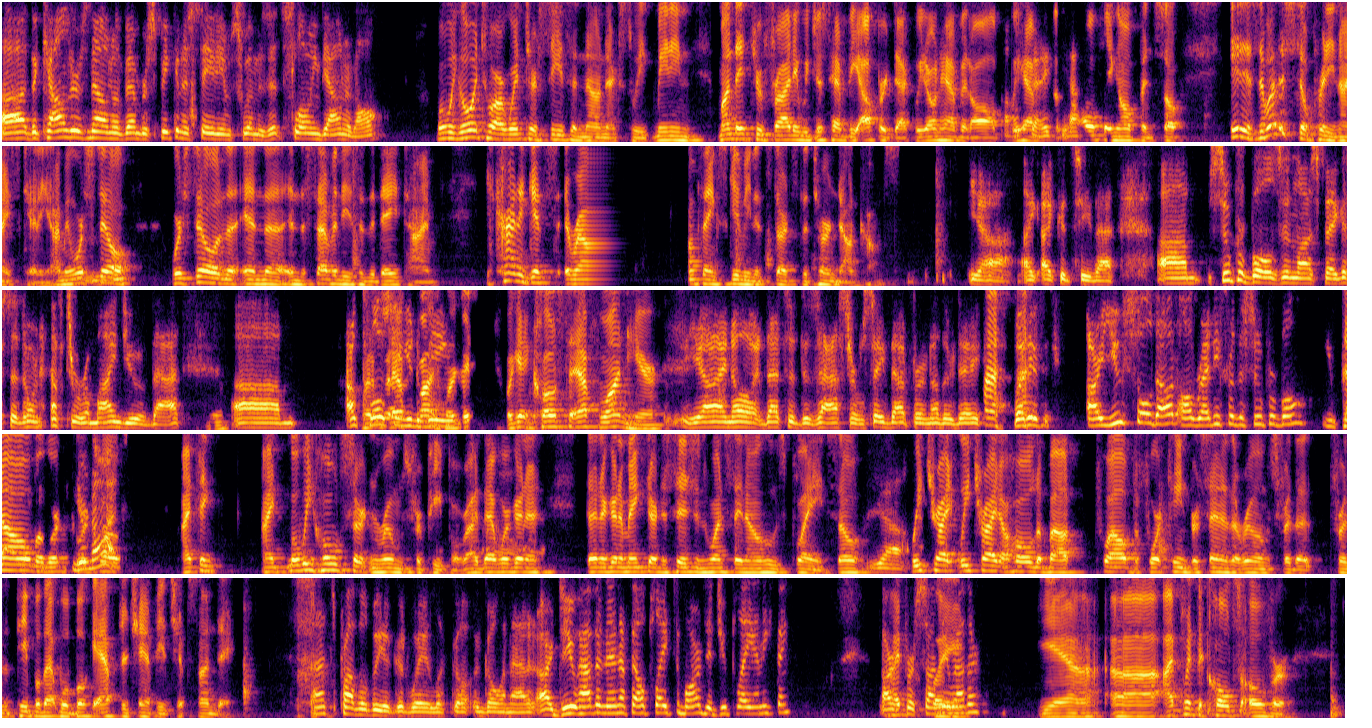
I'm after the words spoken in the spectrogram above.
Uh, the calendar is now November. Speaking of Stadium Swim, is it slowing down at all? Well, we go into our winter season now next week, meaning Monday through Friday, we just have the upper deck. We don't have it all. Okay, we have the yeah. whole thing open. So it is the weather's still pretty nice, Kenny. I mean, we're still mm-hmm. we're still in the in the in the 70s in the daytime. It kind of gets around Thanksgiving, it starts the turn down comes. Yeah, I, I could see that. Um, Super Bowl's in Las Vegas. I don't have to remind you of that. Um, how close are you to being? We're, getting, we're getting close to F1 here. Yeah, I know. That's a disaster. We'll save that for another day. but if are you sold out already for the Super Bowl? You no, but we're, we're You're close. Not. I think I well, we hold certain rooms for people, right? That we're gonna that are going to make their decisions once they know who's playing. So yeah, we try we try to hold about twelve to fourteen percent of the rooms for the for the people that will book after Championship Sunday. That's probably a good way of look go, going at it. Right, do you have an NFL play tomorrow? Did you play anything? Or I for Sunday rather? Yeah, uh, I played the Colts over.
